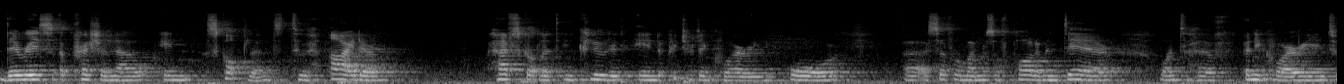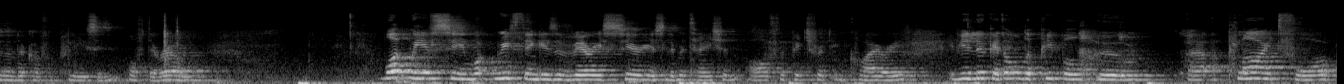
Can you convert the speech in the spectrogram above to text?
there is a pressure now in Scotland to either have Scotland included in the Pitchford inquiry or uh, several members of parliament there want to have an inquiry into undercover policing of their own. What we have seen, what we think is a very serious limitation of the Pitchford inquiry, if you look at all the people who uh, applied for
